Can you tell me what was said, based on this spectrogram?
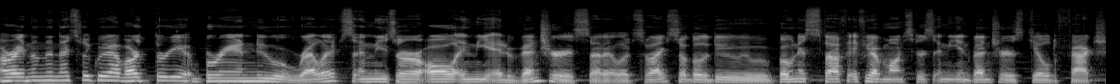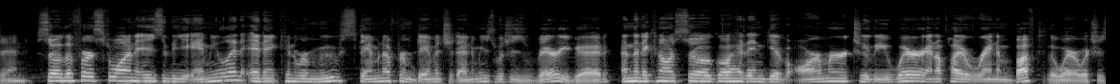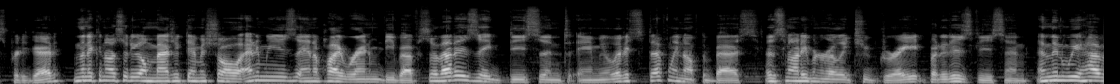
Alright, then the next week we have our three brand new relics and these are all in the adventures set it looks like. So they'll do bonus stuff if you have monsters in the adventures guild faction. So the first one is the amulet and it can remove stamina from damaged enemies, which is very good. And then it can also go ahead and give armor to the wearer and apply a random buff to the wearer, which is pretty good. And then it can also deal magic damage to all enemies and apply random debuff. So that is a decent amulet. It's definitely not the best. It's not even really too great, but it is decent. And then we have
